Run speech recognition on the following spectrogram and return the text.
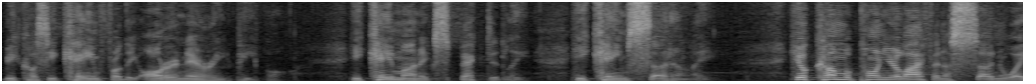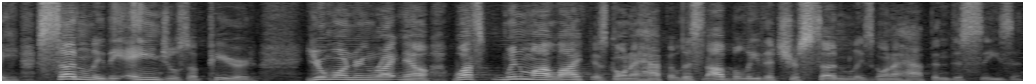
because he came for the ordinary people. He came unexpectedly. He came suddenly. He'll come upon your life in a sudden way. Suddenly the angels appeared. You're wondering right now, what's, when my life is going to happen. Listen, I believe that your suddenly is going to happen this season.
